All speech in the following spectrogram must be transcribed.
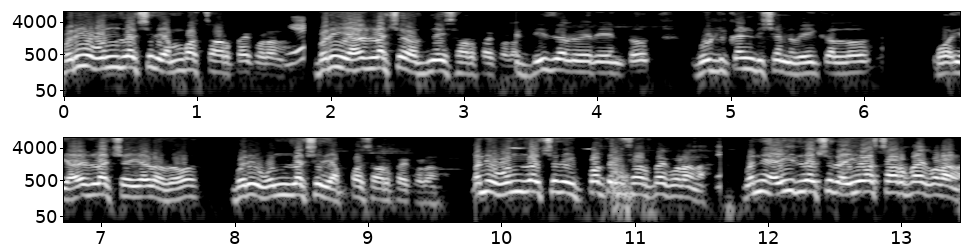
ಬರೀ ಒಂದ್ ಲಕ್ಷದ ಎಂಬತ್ ಸಾವಿರ ರೂಪಾಯಿ ಕೊಡೋಣ. ಬರೀ ಎರಡು ಲಕ್ಷದ ಹದಿನೈದು ಸಾವಿರ ರೂಪಾಯಿ ಕೊಡೋಣ. Diesel variant good condition vehicle ಎರಡ್ ಲಕ್ಷ ಹೇಳೋದು. ಬರೀ ಒಂದ್ ಲಕ್ಷದ ಎಪ್ಪತ್ ಸಾವಿರ ರೂಪಾಯಿ ಕೊಡೋಣ. ಬನ್ನಿ ಒಂದ್ ಲಕ್ಷದ ಇಪ್ಪತ್ತೈದು ಸಾವಿರ ರೂಪಾಯಿ ಕೊಡೋಣ. ಬನ್ನಿ ಐದ್ ಲಕ್ಷದ ಐವತ್ ಸಾವಿರ ರೂಪಾಯಿ ಕೊಡೋಣ.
